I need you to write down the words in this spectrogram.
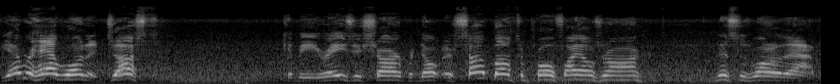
If you ever have one that just can be razor sharp or don't, there's something about the profiles wrong. This is one of them.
